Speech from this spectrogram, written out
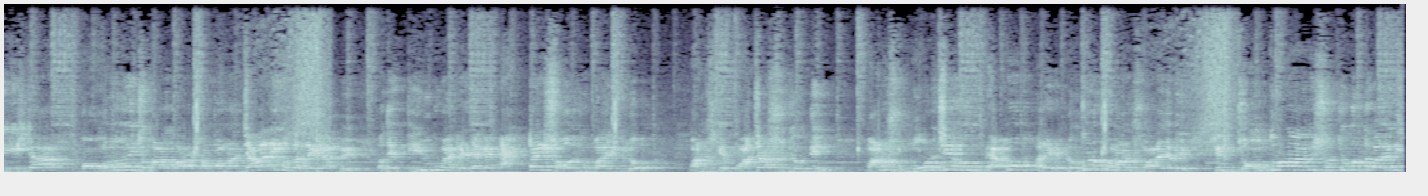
জিনিসটা কখনোই জোগাড় করা সম্ভব না। জ্বালানি কোথা থেকে আনবে? অতএব এইরকম একটা জায়গায় একটাই সহজ উপায় ছিল, মানুষকে বাঁচার সুযোগ দিন। মানুষ মরছে এবং ব্যাপক, আরে লক্ষ লক্ষ মানুষ মারা যাবে। সেই যন্ত্রণা আমি সহ্য করতে পারিনি,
